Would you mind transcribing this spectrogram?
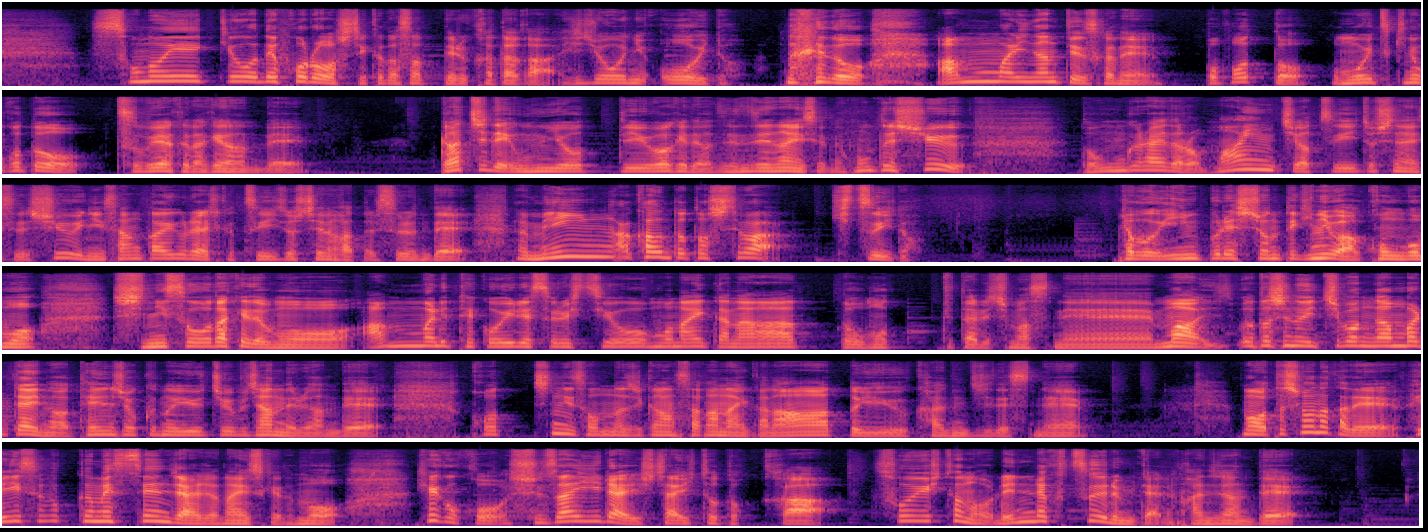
その影響でフォローしてくださってる方が非常に多いと。だけど、あんまりなんていうんですかね、ポポッと思いつきのことをつぶやくだけなんで、ガチで運用っていうわけでは全然ないんですよね。本当に週どんぐらいだろう毎日はツイートしてないですね。週に3回ぐらいしかツイートしてなかったりするんで、メインアカウントとしてはきついと多分インプレッション的には今後も死にそうだけども、あんまり手こ入れする必要もないかなと思ってたりしますね。まあ、私の一番頑張りたいのは転職の YouTube チャンネルなんで、こっちにそんな時間割かないかなという感じですね。まあ私の中で Facebook メッセンジャーじゃないですけども、結構こう取材依頼したい人とか、そういう人の連絡ツールみたいな感じなんで、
